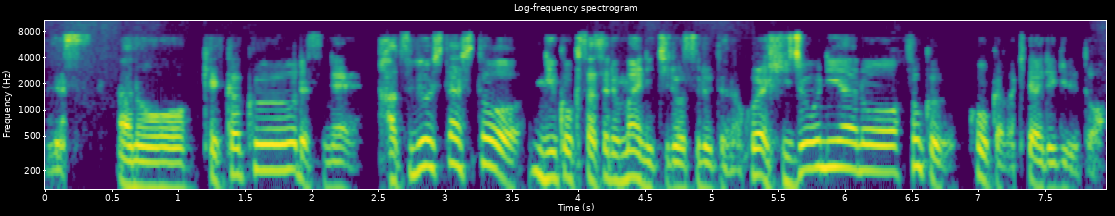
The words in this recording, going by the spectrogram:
ですあの結核をですね発病した人を入国させる前に治療するというのは、これは非常にあの即効果が期待できると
